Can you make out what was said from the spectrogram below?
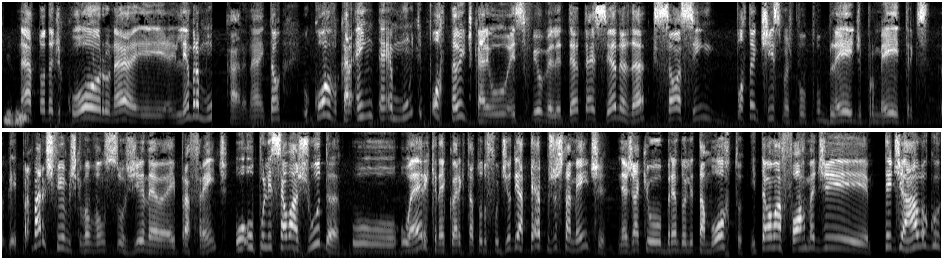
né, toda de couro, né? E, e lembra muito, cara, né? Então, o Corvo, cara, é, im- é muito importante, cara, o- esse filme. Ele tem até as cenas, né? Que são assim. Importantíssimas pro, pro Blade, pro Matrix, e pra vários filmes que vão, vão surgir, né, aí pra frente. O, o policial ajuda o, o Eric, né, que o Eric tá todo fudido, e até justamente, né, já que o Brandon Lee tá morto, então é uma forma de ter diálogo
